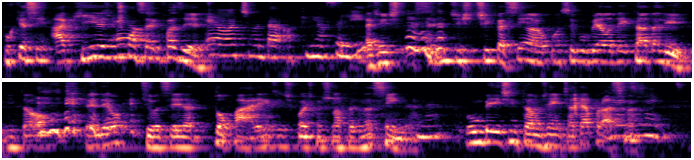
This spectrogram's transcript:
Porque assim, aqui a gente É. consegue fazer. É ótimo dar a criança ali. A gente, se a gente estica assim, ó, eu consigo ver ela deitada ali. Então, entendeu? Se vocês toparem, a gente pode continuar fazendo assim, né? Um beijo então, gente. Até a próxima. Beijo, gente.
